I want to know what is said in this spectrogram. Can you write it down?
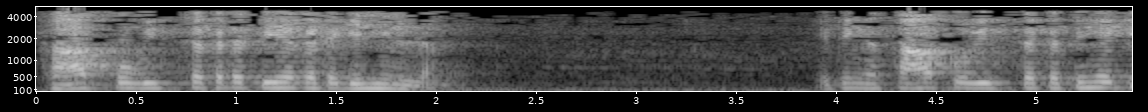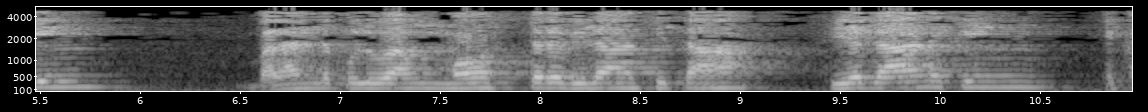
සාප්පු 20කට 30කට ගිහිල්ලා. ඉතින් සාප්පු 20ක 30කින් බලන්න පුළුවන් මෝස්තර විලාසිතා සිය ගානකින් එකක්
